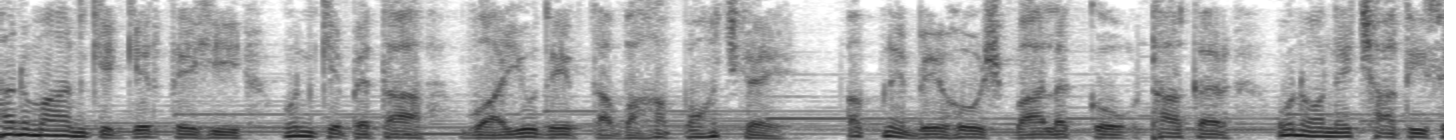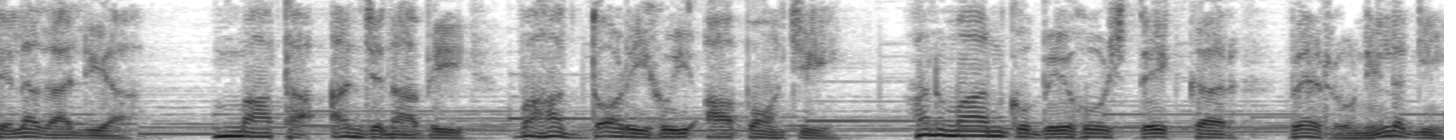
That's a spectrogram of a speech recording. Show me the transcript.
हनुमान के गिरते ही उनके पिता वायु देवता वहाँ पहुँच गए। अपने बेहोश बालक को उठाकर उन्होंने छाती से लगा लिया। माता अंजना भी वहाँ दौड़ी हुई आ पहुँची। हनुमान को बेहोश देखकर वह रोने लगी।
